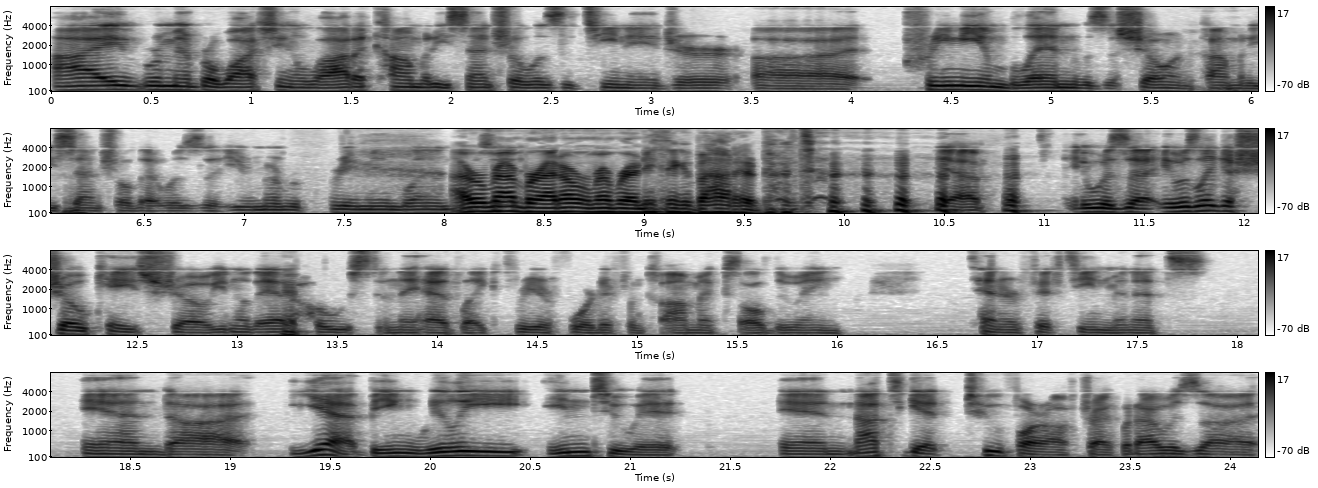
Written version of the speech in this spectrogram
I remember watching a lot of Comedy Central as a teenager. Uh, Premium Blend was a show on Comedy mm-hmm. Central that was. You remember Premium Blend? I remember. I don't remember anything about it, but yeah, it was. A, it was like a showcase show. You know, they had a host and they had like three or four different comics all doing ten or fifteen minutes, and uh, yeah, being really into it and not to get too far off track, but I was uh,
